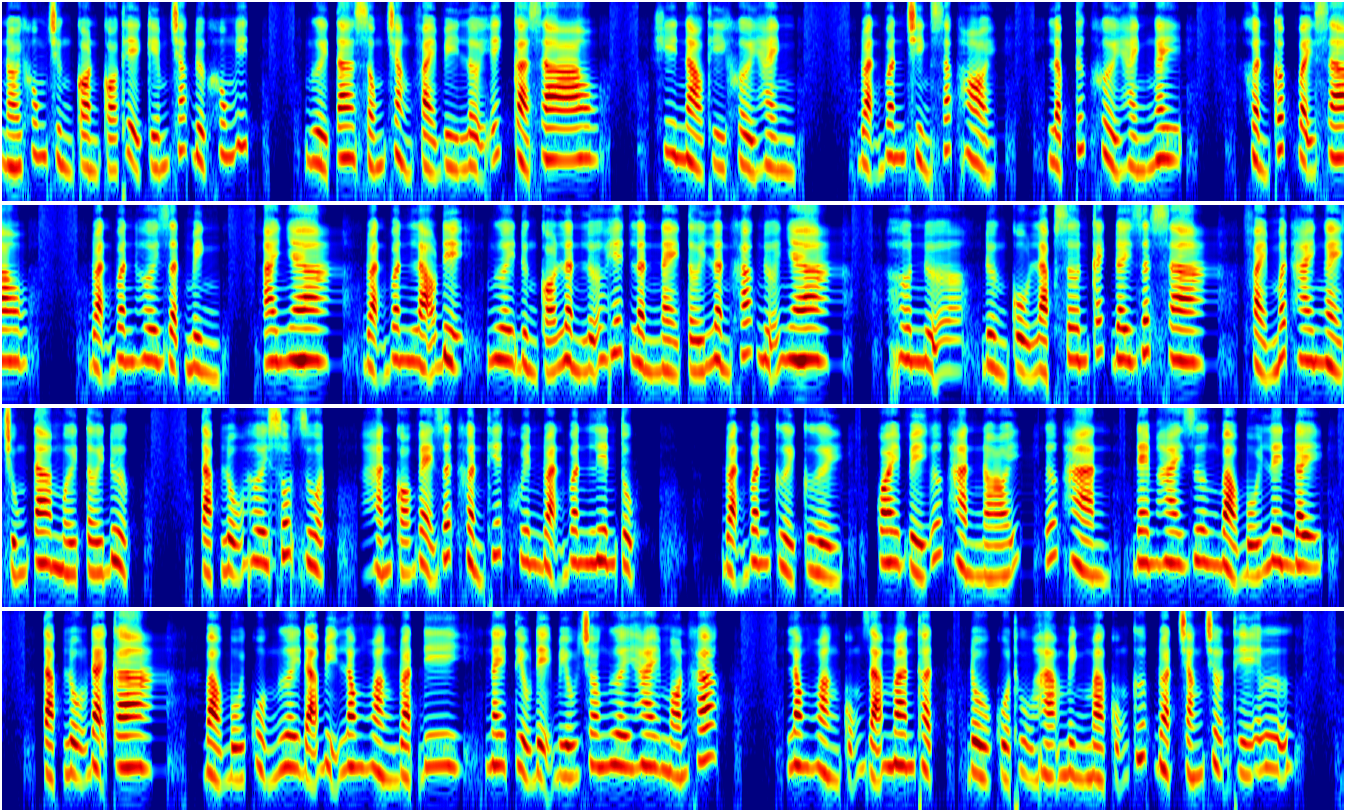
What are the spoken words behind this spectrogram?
nói không chừng còn có thể kiếm chắc được không ít. Người ta sống chẳng phải vì lợi ích cả sao? Khi nào thì khởi hành? Đoạn vân chỉnh sắc hỏi. Lập tức khởi hành ngay. Khẩn cấp vậy sao? Đoạn vân hơi giật mình. Ai nha? Đoạn vân lão đệ, ngươi đừng có lần nữa hết lần này tới lần khác nữa nha. Hơn nữa, đường cổ Lạp Sơn cách đây rất xa. Phải mất hai ngày chúng ta mới tới được. Tạp lỗ hơi sốt ruột. Hắn có vẻ rất khẩn thiết khuyên Đoạn Vân liên tục. Đoạn Vân cười cười, quay về ước hàn nói. Ước hàn, đem hai dương bảo bối lên đây. Tạp lỗ đại ca, bảo bối của ngươi đã bị Long Hoàng đoạt đi. Nay tiểu đệ biếu cho ngươi hai món khác. Long Hoàng cũng dã man thật, đồ của thủ hạ mình mà cũng cướp đoạt trắng trợn thế ư.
